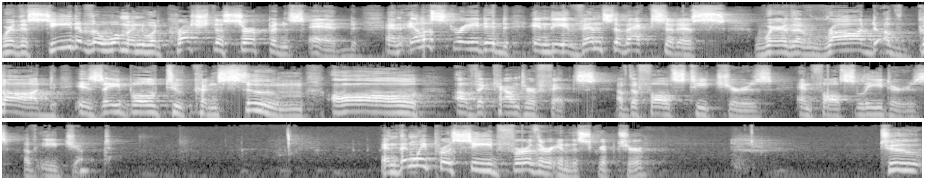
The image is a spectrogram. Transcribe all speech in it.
where the seed of the woman would crush the serpent's head, and illustrated in the events of Exodus, where the rod of God is able to consume all of the counterfeits of the false teachers and false leaders of Egypt. And then we proceed further in the scripture to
